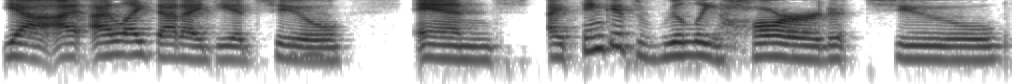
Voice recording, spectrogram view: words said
Yeah, I, I like that idea too. And I think it's really hard to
